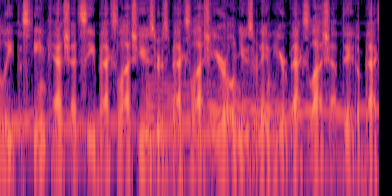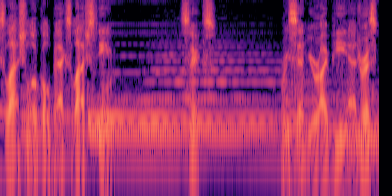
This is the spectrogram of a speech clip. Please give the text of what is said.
Delete the Steam cache at c backslash users backslash your own username here backslash app data backslash local backslash Steam. 6. Reset your IP address.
